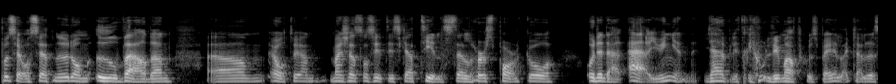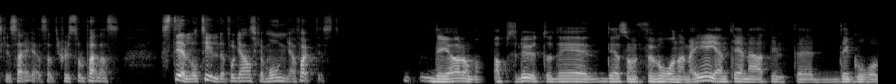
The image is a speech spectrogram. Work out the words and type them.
på så sätt. Nu är de ur världen. Um, återigen, Manchester City ska till Selhurst Park och, och det där är ju ingen jävligt rolig match att spela, kan det ska sägas. Att Crystal Palace ställer till det för ganska många faktiskt. Det gör de absolut och det, det som förvånar mig egentligen är att inte det går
